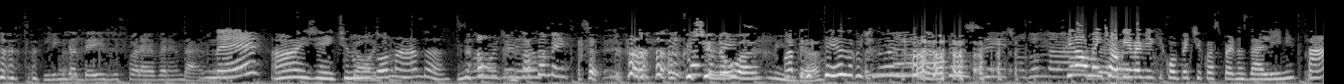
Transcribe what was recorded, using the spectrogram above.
Linda desde Forever and Ever. Né? Ai, gente, não Que mudou ódio. nada. Não, de exatamente. Continua, Uma linda. tristeza, continua linda. Gente, mudou nada. Finalmente alguém vai vir aqui competir com as pernas da Aline, tá?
